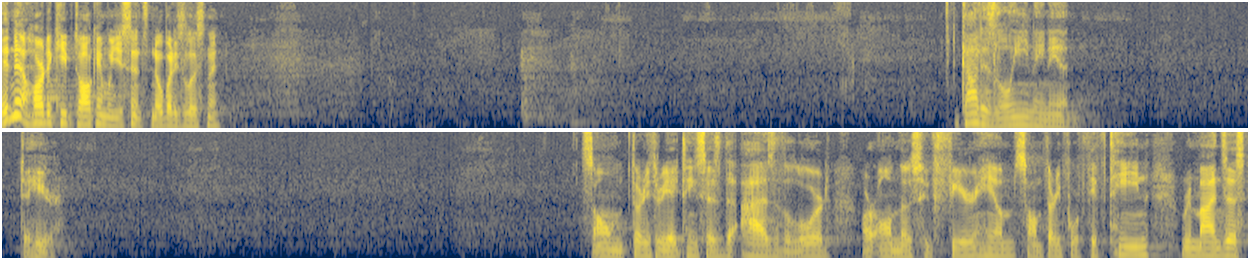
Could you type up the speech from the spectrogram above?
Isn't it hard to keep talking when you sense nobody's listening? God is leaning in to hear. Psalm 33 18 says, The eyes of the Lord are on those who fear him. Psalm 34 15 reminds us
